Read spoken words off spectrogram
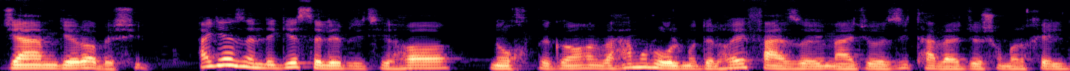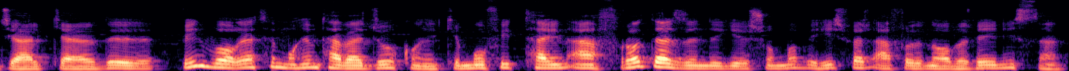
جمعگرا بشیم. اگر زندگی سلبریتی ها نخبگان و همون رول مدل های فضای مجازی توجه شما رو خیلی جلب کرده به این واقعیت مهم توجه کنید که مفیدترین افراد در زندگی شما به هیچ وجه افراد نابغه نیستند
